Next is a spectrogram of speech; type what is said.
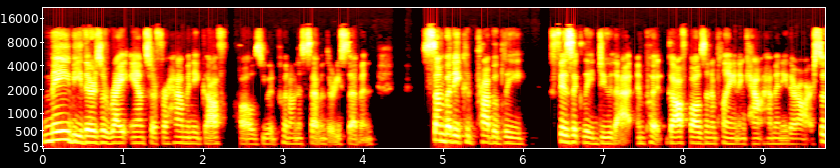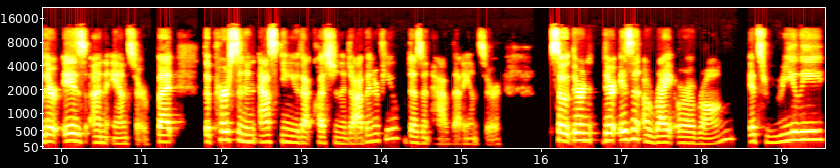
maybe there's a right answer for how many golf balls you would put on a 737. Somebody could probably physically do that and put golf balls in a plane and count how many there are. So there is an answer, but the person in asking you that question in the job interview doesn't have that answer. So there there isn't a right or a wrong. It's really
